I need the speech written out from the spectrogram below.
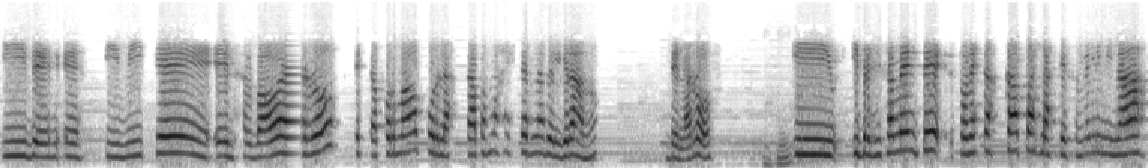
y, de, y vi que el salvado de arroz está formado por las capas más externas del grano, del arroz, y, precisamente son estas capas las que son eliminadas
